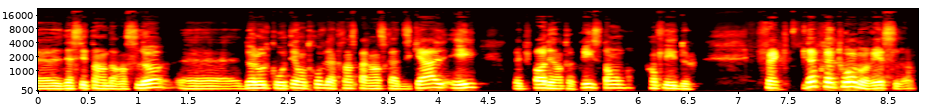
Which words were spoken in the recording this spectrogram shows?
euh, de ces tendances-là. Euh, de l'autre côté, on trouve la transparence radicale et la plupart des entreprises tombent entre les deux. Fait d'après toi, Maurice, là,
